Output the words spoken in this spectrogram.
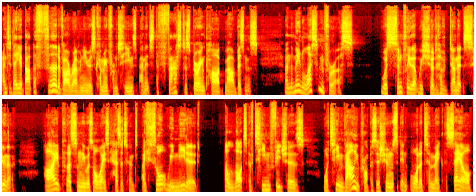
And today, about a third of our revenue is coming from teams, and it's the fastest growing part of our business. And the main lesson for us was simply that we should have done it sooner. I personally was always hesitant. I thought we needed a lot of team features or team value propositions in order to make the sale,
